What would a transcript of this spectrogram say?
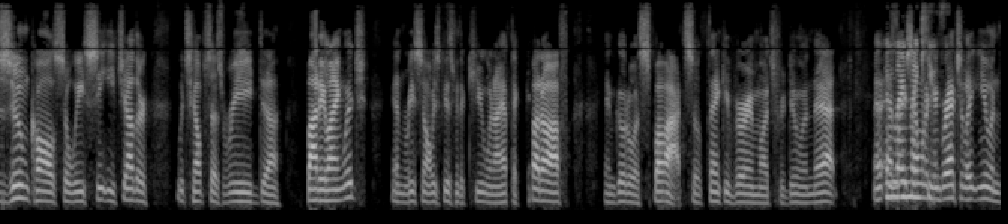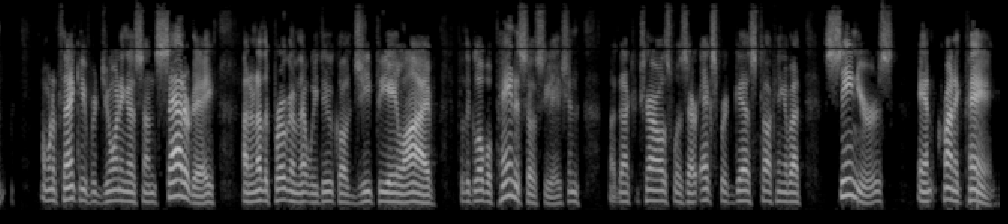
Zoom calls so we see each other, which helps us read uh, body language. And Marissa always gives me the cue when I have to cut off and go to a spot. So thank you very much for doing that. And, and I want to congratulate you and I want to thank you for joining us on Saturday on another program that we do called GPA Live for the Global Pain Association. Uh, Dr. Charles was our expert guest talking about seniors and chronic pain.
